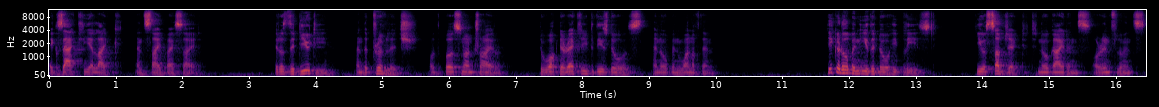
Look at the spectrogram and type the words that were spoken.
exactly alike and side by side. It was the duty and the privilege of the person on trial to walk directly to these doors and open one of them. He could open either door he pleased. He was subject to no guidance or influence,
